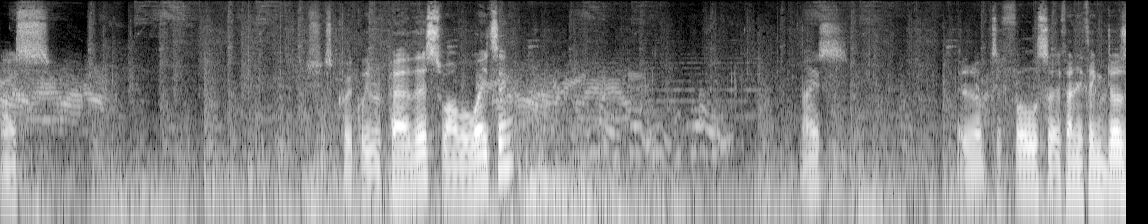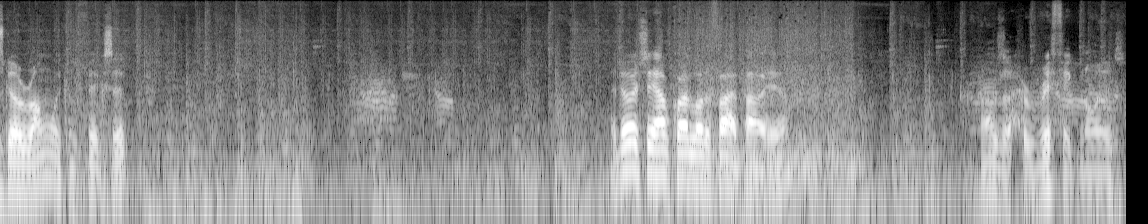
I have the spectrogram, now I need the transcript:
Nice. Let's just quickly repair this while we're waiting. Nice. Get it up to full, so if anything does go wrong, we can fix it. I do actually have quite a lot of firepower here. That was a horrific noise.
